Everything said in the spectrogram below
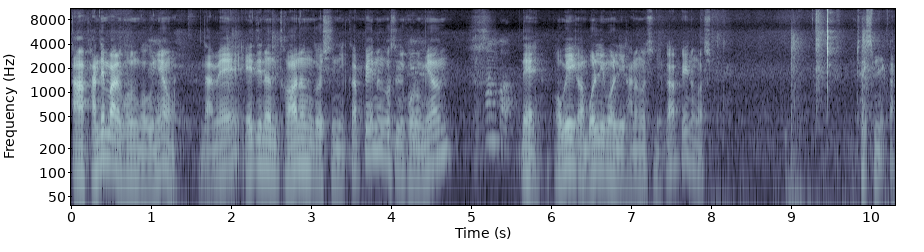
아 반대말을 고르는 거군요. 그 다음에 에디는 더하는 것이니까 빼는 것을 고르면 3번, 네 어웨이가 멀리 멀리 가는 것이니까 빼는 것입니다. 됐습니까?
